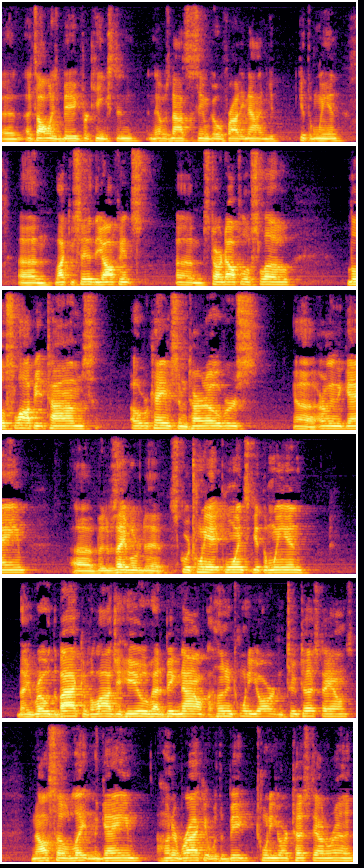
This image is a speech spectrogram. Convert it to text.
uh, it's always big for Kingston, and that was nice to see them go Friday night and get get the win. Um, like you said, the offense um, started off a little slow, a little sloppy at times, overcame some turnovers uh, early in the game, uh, but was able to score 28 points, get the win. They rode the back of Elijah Hill, who had a big night with 120 yards and two touchdowns, and also late in the game, Hunter Brackett with a big 20-yard touchdown run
